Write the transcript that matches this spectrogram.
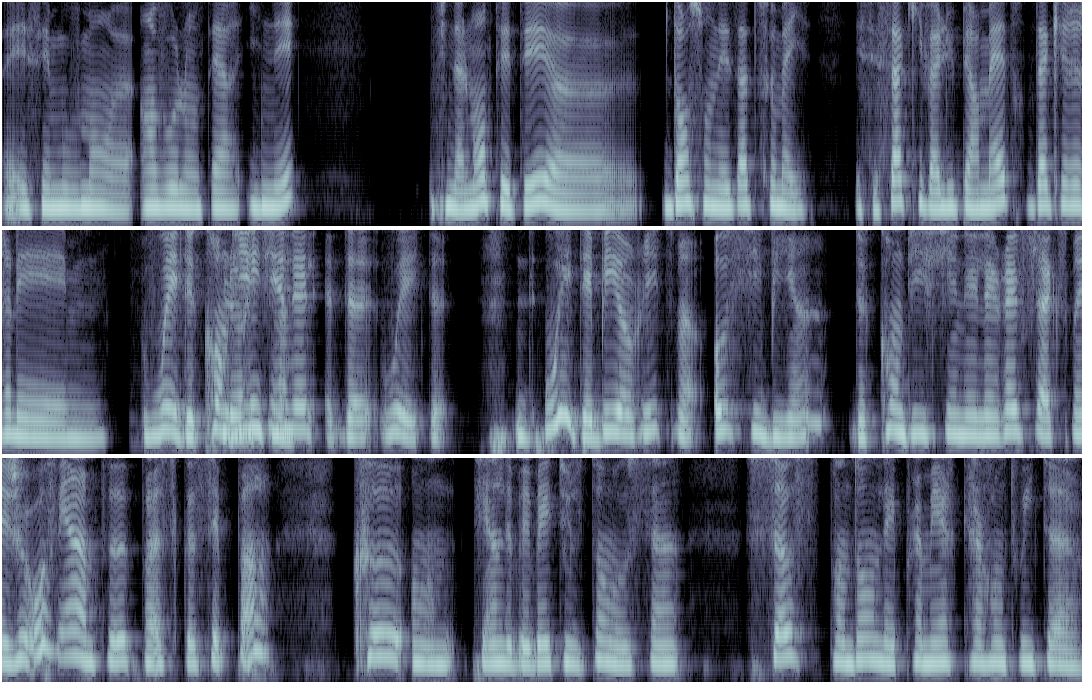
et ses mouvements euh, involontaires innés, finalement, t'étais euh, dans son état de sommeil. Et c'est ça qui va lui permettre d'acquérir les. Oui, de conditionner. De, oui, de, oui, des biorhythmes aussi bien, de conditionner les réflexes. Mais je reviens un peu parce que c'est pas que on tient le bébé tout le temps au sein, sauf pendant les premières 48 heures.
